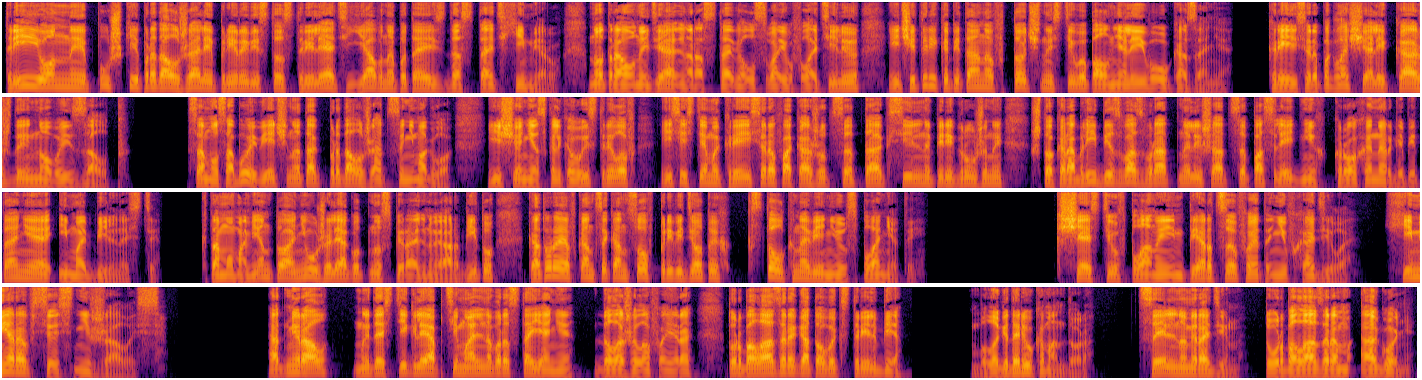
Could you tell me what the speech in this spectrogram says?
Три ионные пушки продолжали прерывисто стрелять, явно пытаясь достать Химеру. Но Траун идеально расставил свою флотилию, и четыре капитана в точности выполняли его указания. Крейсеры поглощали каждый новый залп. Само собой, вечно так продолжаться не могло. Еще несколько выстрелов, и системы крейсеров окажутся так сильно перегружены, что корабли безвозвратно лишатся последних крох энергопитания и мобильности. К тому моменту они уже лягут на спиральную орбиту, которая в конце концов приведет их к столкновению с планетой. К счастью, в планы имперцев это не входило. Химера все снижалась. «Адмирал, мы достигли оптимального расстояния», — доложила Фейра. «Турболазеры готовы к стрельбе». «Благодарю, командор. Цель номер один. Турболазером огонь».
